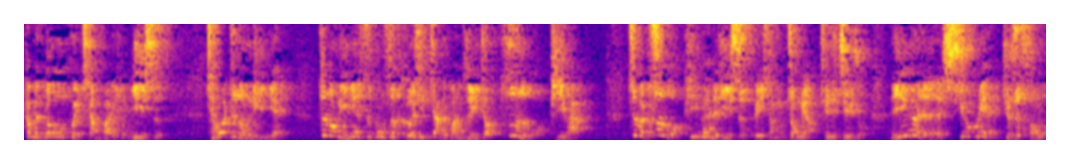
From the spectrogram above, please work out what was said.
他们都会强化一种意识，强化这种理念。这种理念是公司核心价值观之一，叫自我批判。这个自我批判的意识非常重要，请你记住，一个人的修炼就是从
